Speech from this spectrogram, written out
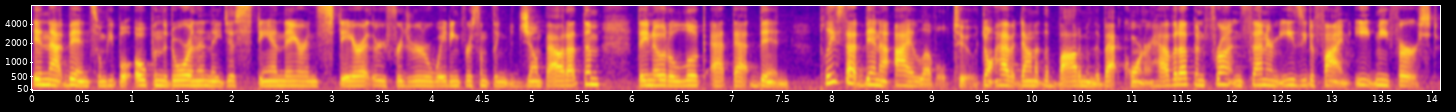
in that bin. So when people open the door and then they just stand there and stare at the refrigerator waiting for something to jump out at them, they know to look at that bin. Place that bin at eye level too. Don't have it down at the bottom in the back corner. Have it up in front and center and easy to find. Eat me first.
